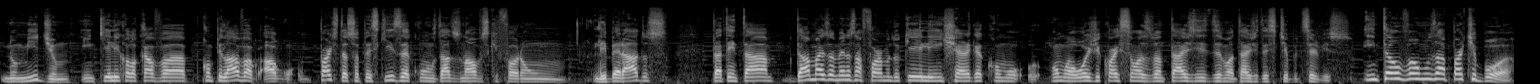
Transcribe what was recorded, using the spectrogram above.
no Medium em que ele colocava, compilava parte da sua pesquisa com os dados novos que foram liberados para tentar dar mais ou menos a forma do que ele enxerga como, como é hoje, quais são as vantagens e desvantagens desse tipo de serviço. Então vamos à parte boa.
